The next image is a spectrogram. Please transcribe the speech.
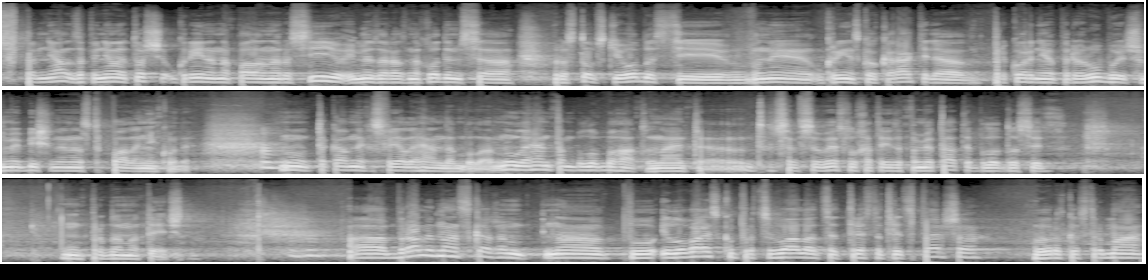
впевняли, запевняли те, що Україна напала на Росію, і ми зараз знаходимося в Ростовській області. Вони українського карателя прикорні перерубують, щоб ми більше не наступали нікуди. Ну, така в них своя легенда була. Ну, легенд там було багато, знаєте. Це все вислухати і запам'ятати було досить ну, проблематично. А брали нас, скажімо, на по Іловайську працювала це 331-ша. город Кострома,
